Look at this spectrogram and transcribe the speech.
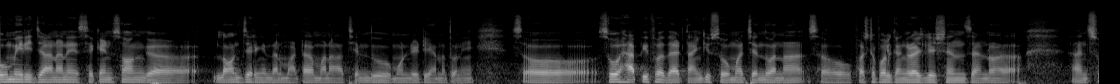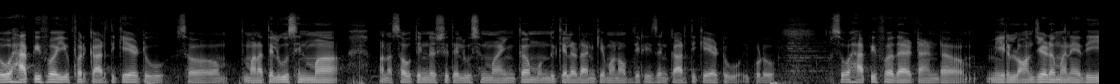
ఓ మేరీ జాన్ అనే సెకండ్ సాంగ్ లాంచ్ జరిగిందనమాట మన చందు మొండేటి అన్నతోని. So so happy for that thank you so much Chandu అన్న. So first of all congratulations and and so happy for you for Karthikeya two so మన తెలుగు సినిమా మన సౌత్ ఇండస్ట్రీ తెలుగు సినిమా ఇంకా ముందుకెళ్ళడానికి one of the reason Karthikeya two ఇప్పుడు so happy for that and మీరు లాంచ్ చేయడం అనేది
